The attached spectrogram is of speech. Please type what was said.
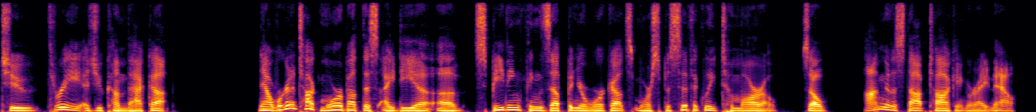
two, three as you come back up. Now, we're going to talk more about this idea of speeding things up in your workouts more specifically tomorrow. So I'm going to stop talking right now.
